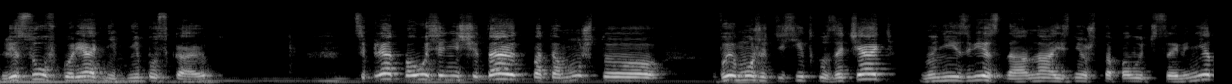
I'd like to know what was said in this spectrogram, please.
лесу в курятник не пускают. Цыплят по осени считают, потому что вы можете ситку зачать, но неизвестно, она из нее что-то получится или нет,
